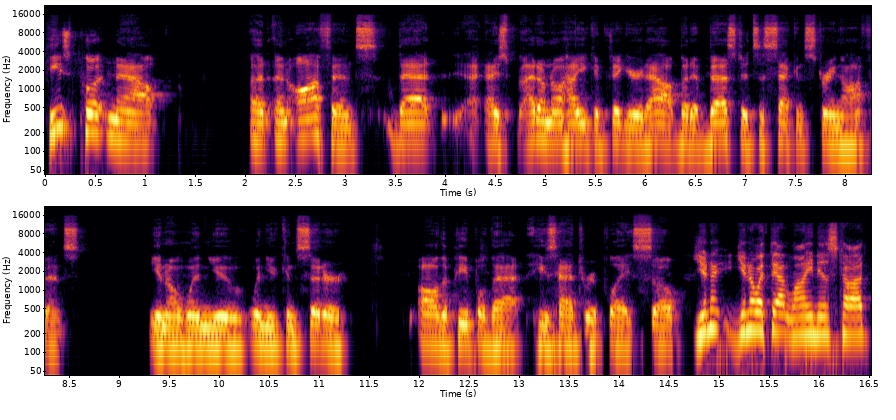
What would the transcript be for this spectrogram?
he's putting out a, an offense that I, I don't know how you could figure it out, but at best it's a second string offense. You know when you when you consider all the people that he's had to replace. So You know, you know what that line is, Todd.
